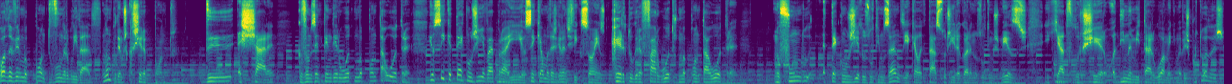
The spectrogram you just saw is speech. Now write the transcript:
Pode haver uma ponte de vulnerabilidade, não podemos crescer a ponto de achar que vamos entender o outro de uma ponta à outra. Eu sei que a tecnologia vai para aí, eu sei que é uma das grandes ficções, cartografar o outro de uma ponta à outra. No fundo, a tecnologia dos últimos anos e aquela que está a surgir agora nos últimos meses e que há de florescer ou dinamitar o homem de uma vez por todas,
